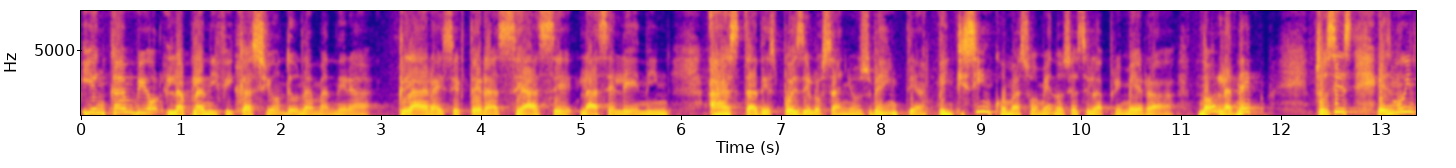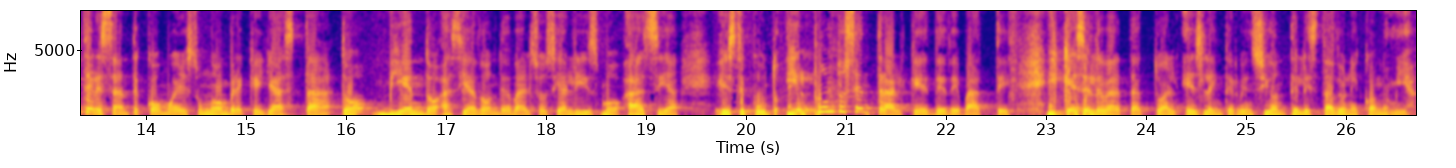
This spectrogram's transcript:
Y en cambio, la planificación de una manera clara y certera se hace, la hace Lenin hasta después de los años 20, a 25 más o menos, hace la primera, ¿no? La NEP. Entonces, es muy interesante cómo es un hombre que ya está viendo hacia dónde va el socialismo, hacia este punto. Y el punto central que de debate y que es el debate actual es la intervención del Estado en la economía.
